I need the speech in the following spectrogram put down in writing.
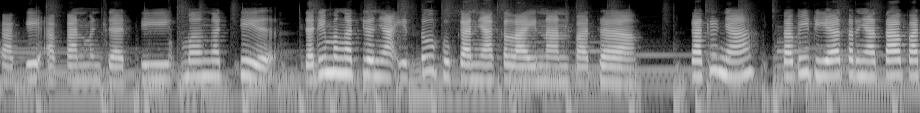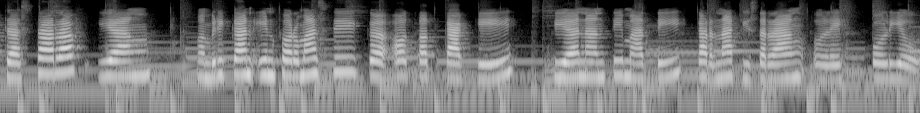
kaki akan menjadi mengecil. Jadi mengecilnya itu bukannya kelainan pada kakinya, tapi dia ternyata pada saraf yang memberikan informasi ke otot kaki, dia nanti mati karena diserang oleh polio.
